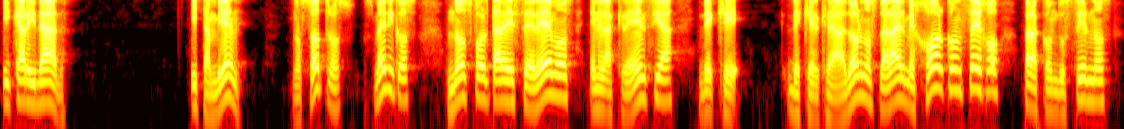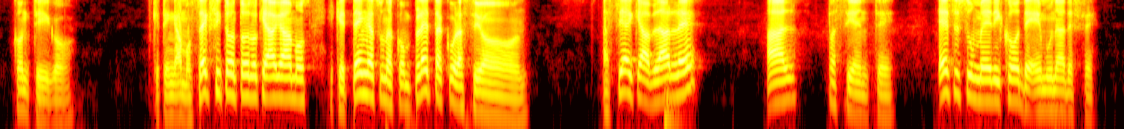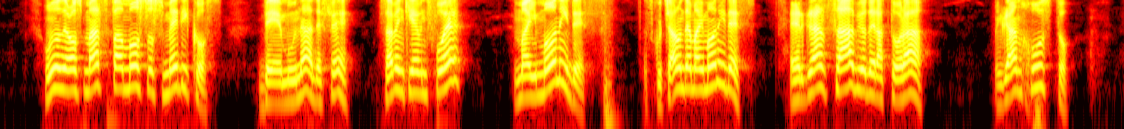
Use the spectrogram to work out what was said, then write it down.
y caridad y también nosotros, los médicos, nos fortaleceremos en la creencia de que, de que el Creador nos dará el mejor consejo para conducirnos contigo. Que tengamos éxito en todo lo que hagamos y que tengas una completa curación. Así hay que hablarle al paciente. Ese es un médico de emuna de fe. Uno de los más famosos médicos de emuná, de fe. ¿Saben quién fue? Maimónides. ¿Escucharon de Maimónides? El gran sabio de la Torah, el gran justo,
